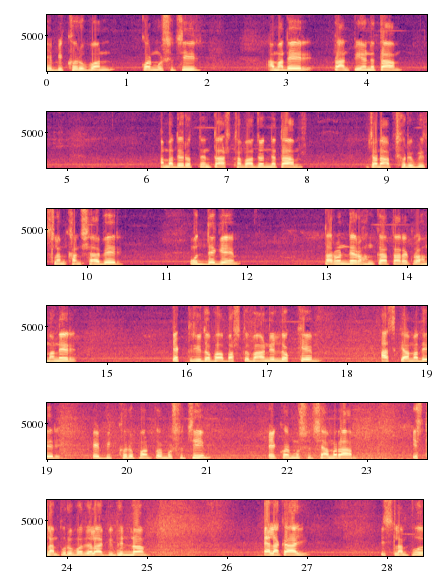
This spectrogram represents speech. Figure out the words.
এই বৃক্ষরোপণ কর্মসূচির আমাদের প্রাণপ্রিয় নেতা, আমাদের অত্যন্ত আস্থাভাজন নেতা জনাব শরীফুল ইসলাম খান সাহেবের উদ্যোগে তারণ্যের অহংকার তারেক রহমানের একত্রিশ দফা বাস্তবায়নের লক্ষ্যে আজকে আমাদের এই বৃক্ষরোপণ কর্মসূচি। এই কর্মসূচি আমরা ইসলামপুর উপজেলার বিভিন্ন এলাকায় ইসলামপুর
